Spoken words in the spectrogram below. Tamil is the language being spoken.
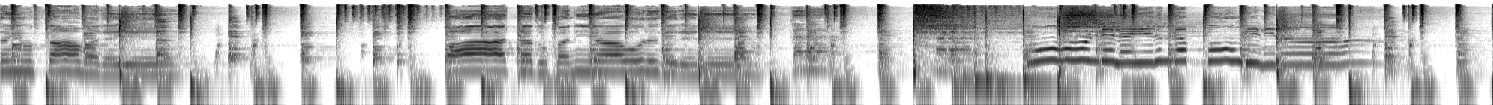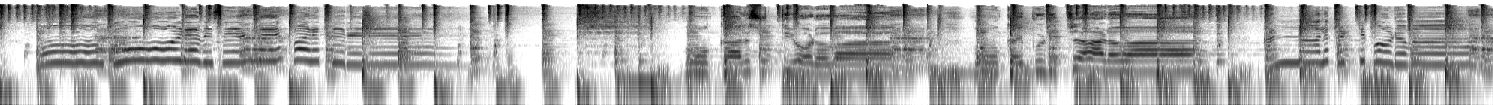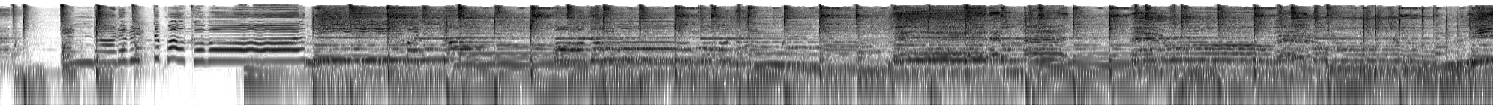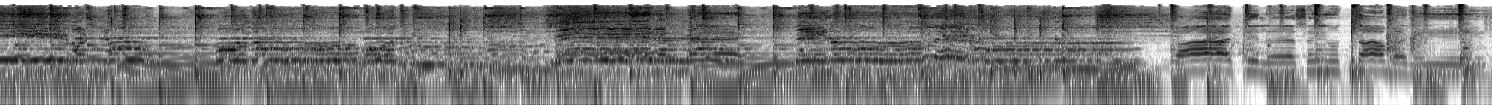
பாசையும் தாமரையே. பார்த்தது பனியா உருகிறேனே. சுத்தியோடவா உன் கை பிடிச்சா Senhor, tá mareiro.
